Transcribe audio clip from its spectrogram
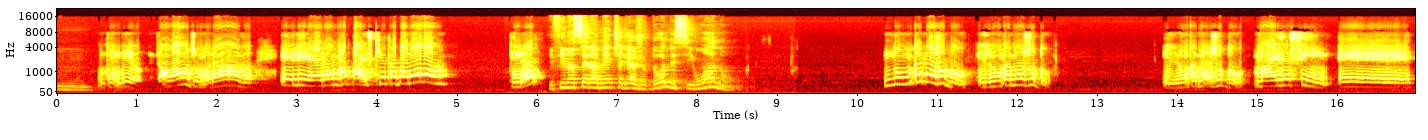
Hum. Entendeu? Então lá onde eu morava, ele era um rapaz que ia trabalhar lá. Entendeu? E financeiramente ele ajudou nesse um ano? Nunca me ajudou. Ele nunca me ajudou. Ele nunca me ajudou. Mas assim, é...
